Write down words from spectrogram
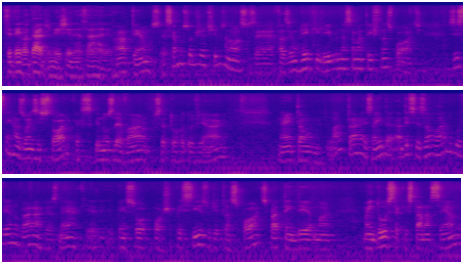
Você tem vontade de mexer nessa área? Ah, temos. Esse é um dos objetivos nossos, é fazer um reequilíbrio nessa matriz de transporte. Existem razões históricas que nos levaram para o setor rodoviário. Né? Então, lá atrás, ainda a decisão lá no governo Vargas, né? que ele pensou, poxa, preciso de transportes para atender uma, uma indústria que está nascendo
